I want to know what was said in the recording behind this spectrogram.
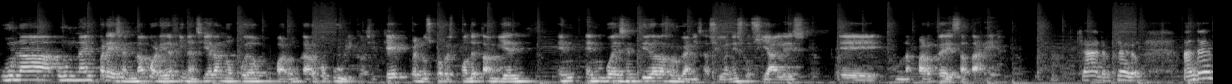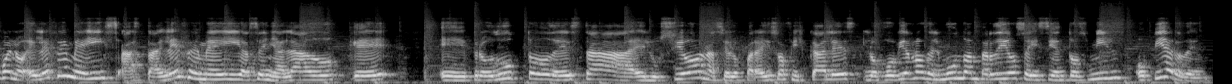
una, una, empresa en una guarida financiera no pueda ocupar un cargo público. Así que pues, nos corresponde también, en, en buen sentido, a las organizaciones sociales eh, una parte de esa tarea. Claro, claro. Andrés, bueno, el FMI, hasta el FMI ha señalado que eh, producto de esta ilusión hacia los paraísos fiscales, los gobiernos del mundo han perdido 600 mil o pierden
